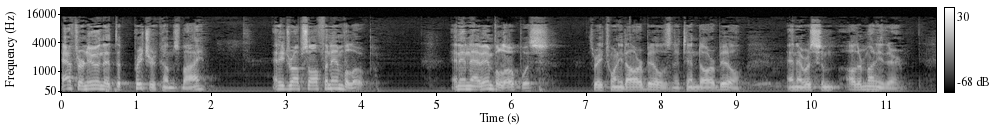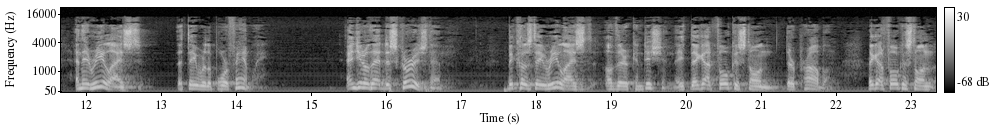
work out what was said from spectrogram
afternoon that the preacher comes by and he drops off an envelope. And in that envelope was three $20 bills and a $10 bill. And there was some other money there. And they realized that they were the poor family. And you know, that discouraged them because they realized of their condition. They, they got focused on their problem. They got focused on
